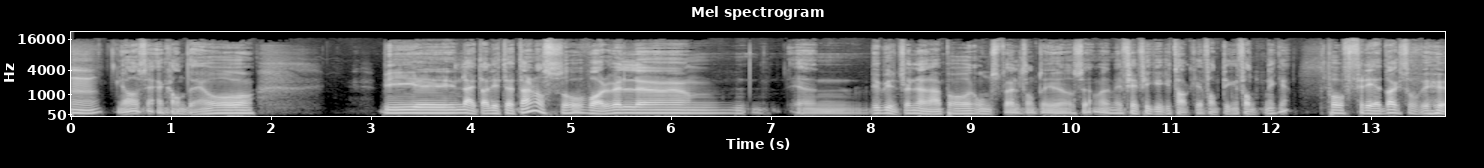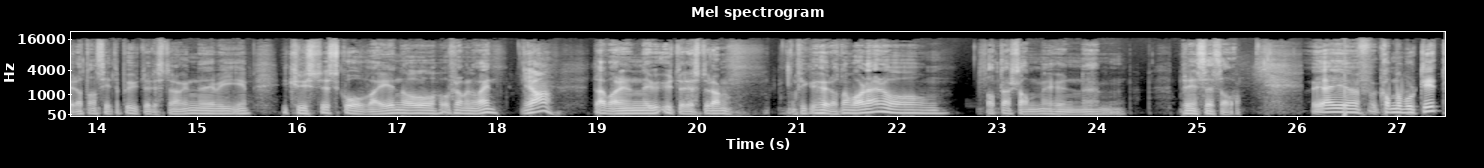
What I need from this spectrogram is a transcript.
Mm. Ja, så jeg kan det. Og vi leita litt etter den, og så var det vel eh, en, Vi begynte vel denne her på onsdag, eller sånt, og se, men vi fikk ikke tak i fant, den- fant den ikke. På fredag så får vi høre at han sitter på uterestauranten i, i krysset Skåveien og, og Frognerveien. ja. Der var en uterestaurant. Fikk vi høre at han var der, og satt der sammen med hun prinsessa. da. Jeg eh, kommer bort dit,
